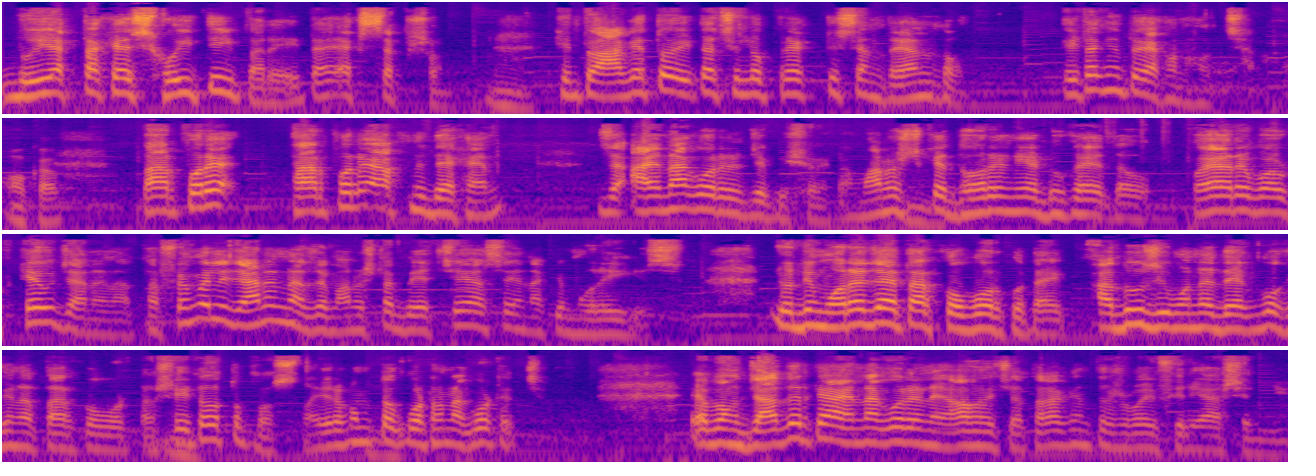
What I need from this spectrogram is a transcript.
দুই একটা কেস হইতেই পারে এটা এক্সেপশন কিন্তু আগে তো এটা ছিল প্র্যাকটিস এন্ড র্যান্ডম এটা কিন্তু এখন হচ্ছে না। তারপরে তারপরে আপনি দেখেন যে আয়নাগরের যে বিষয়টা মানুষকে ধরে নিয়ে ঢুকাই দাও। ওয়ার অ্যাবাউট কেউ জানে না। তার ফ্যামিলি জানে না যে মানুষটা বেঁচে আছে নাকি মরেই গেছে। যদি মরে যায় তার কবর কোথায়? আদৌ জীবনে দেখব কিনা তার কবরটা? সেটাও তো প্রশ্ন। এরকম তো ঘটনা ঘটেছে। এবং যাদেরকে আয়নাগরে নেওয়া হয়েছে তারা কিন্তু সবাই ফিরে আসেননি।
